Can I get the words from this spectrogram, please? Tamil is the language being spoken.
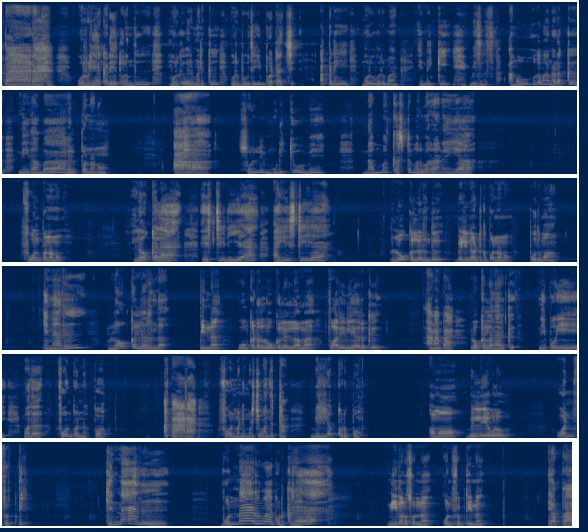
அப்பாடா ஒரு வழியாக கடையை திறந்து முருகபெருமானுக்கு ஒரு பூஜையும் போட்டாச்சு. அப்பனே முருகபெருமான் இன்னைக்கு பிஸ்னஸ் அமோகமாக நடக்க நீதாம்பா ஹெல்ப் பண்ணணும். ஆஹா சொல்லி முடிக்கவுமே நம்ம கஸ்டமர் வரானேயா ஃபோன் பண்ணணும். லோக்கலா எஸ்டிடியா ஐஎஸ்டியா லோக்கல்ல இருந்து வெளிநாட்டுக்கு பண்ணணும். போதுமா? என்னது? லோக்கல்ல இருந்தா பின்ன உன் கடை லோக்கல் இல்லாமல் ஃபாரின்லையா இருக்குது ஆமாப்பா லோக்கலில் தான் இருக்குது நீ போய் மொத ஃபோன் பண்ணு போ. அப்பாடா ஃபோன் பண்ணி முடிச்சு வந்துட்டான். பில்லை கொடுப்போம். ஆமாம் பில்லு எவ்வளோ ஒன் ஃபிஃப்டி என்ன அது? ஒன்றாயிரம் கொடுக்குற? நீ தானே சொன்ன ஒன் ஃபிஃப்டின்னு ஏப்பா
